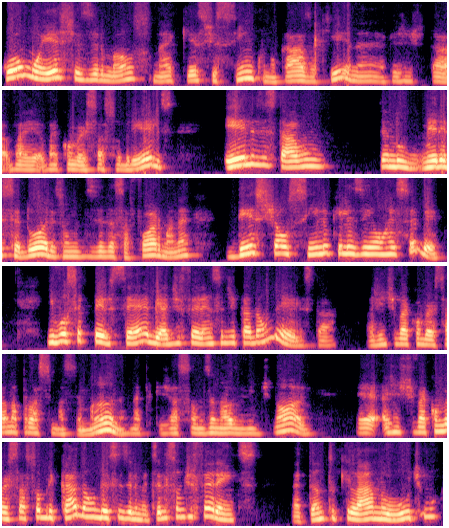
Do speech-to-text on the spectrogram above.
como estes irmãos, né, que estes cinco, no caso aqui, né, que a gente tá, vai, vai conversar sobre eles, eles estavam sendo merecedores, vamos dizer dessa forma, né, deste auxílio que eles iam receber. E você percebe a diferença de cada um deles, tá? A gente vai conversar na próxima semana, né, porque já são 19 e 29, é, a gente vai conversar sobre cada um desses elementos. Eles são diferentes, né? tanto que lá no último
